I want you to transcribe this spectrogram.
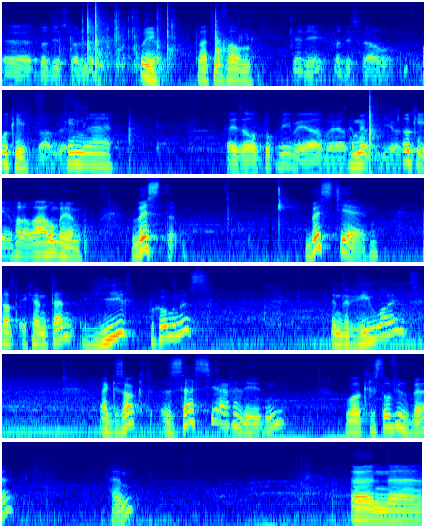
Eh, dat is wel leuk. Oei, ik laat vallen. Nee, nee, dat is wel... Oké, geen... eh, Hij zal het opnemen, ja, maar ja, dat Oké, maakt niet uit. voilà, we gaan gewoon beginnen. Wist, wist jij dat Gentem hier begonnen is? In de Rewind? Exact zes jaar geleden wou Christophe Urbain, hem, een, eh,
